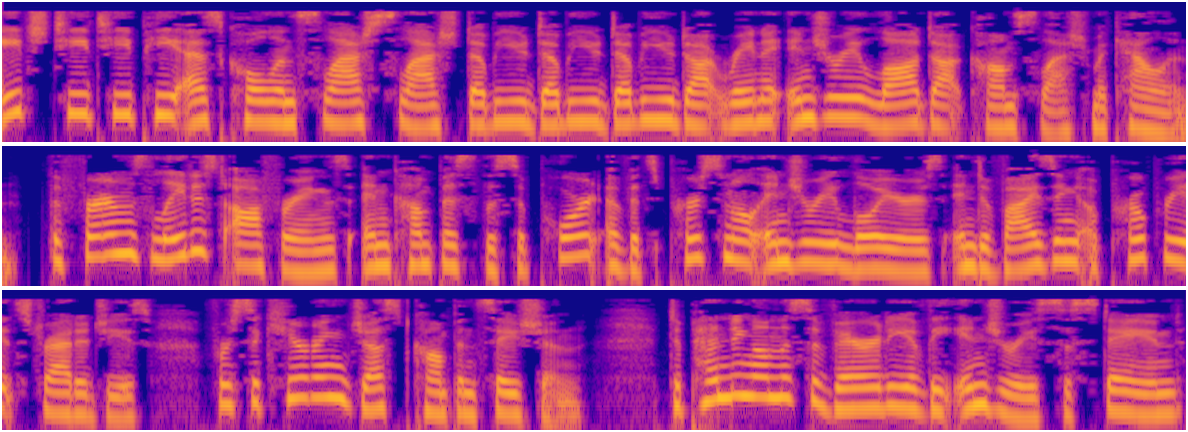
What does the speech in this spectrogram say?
https colon slash slash www.reynainjurylaw.com slash McAllen. The firm's latest offerings encompass the support of its personal injury lawyers in devising appropriate strategies for securing just compensation. Depending on the severity of the injuries sustained,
